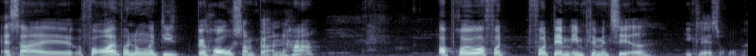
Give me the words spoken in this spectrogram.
Altså, øh, få øje på nogle af de behov, som børnene har, og prøve at få, få dem implementeret i klasserummet.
